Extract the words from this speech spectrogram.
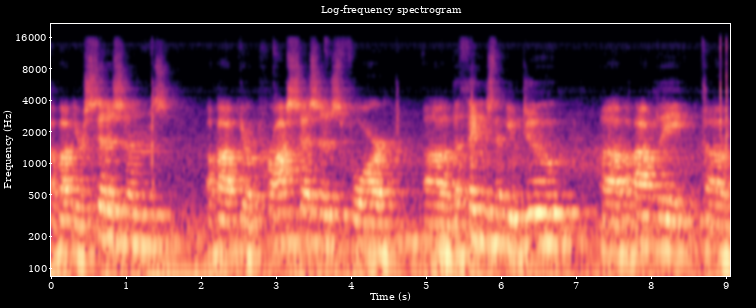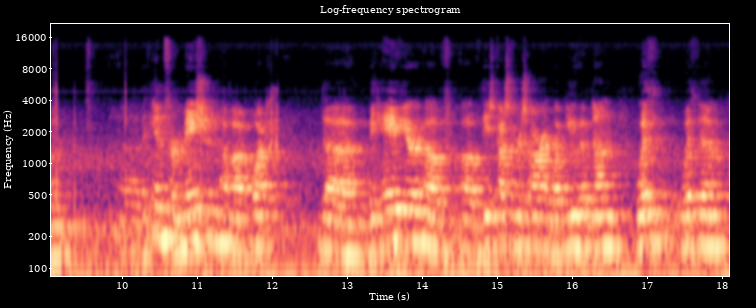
about your citizens, about your processes for uh, the things that you do, uh, about the, um, uh, the information about what the behavior of, of these customers are and what you have done with, with them.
